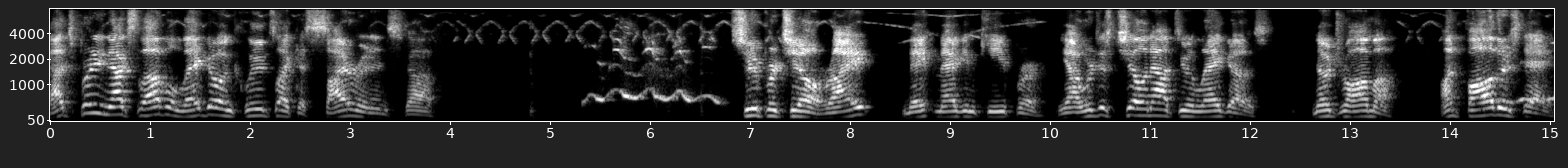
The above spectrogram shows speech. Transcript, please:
That's pretty next level. Lego includes like a siren and stuff. Super chill, right? Nate, Megan Kiefer. Yeah, we're just chilling out doing Legos. No drama. On Father's Day.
